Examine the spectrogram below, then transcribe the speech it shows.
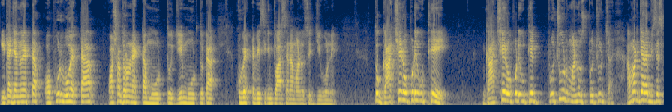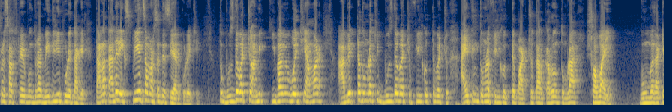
এটা যেন একটা অপূর্ব, একটা অসাধারণ একটা মুহূর্ত। যে মুহূর্তটা খুব একটা বেশি কিন্তু আসে না মানুষের জীবনে। তো গাছের ওপরে উঠে গাছের ওপরে উঠে প্রচুর মানুষ, প্রচুর আমার যারা বিশেষ করে সাবস্ক্রাইব বন্ধুরা মেদিনীপুরে থাকে, তারা তাদের এক্সপিরিয়েন্স আমার সাথে শেয়ার করেছে। তো বুঝতে পারছ আমি কীভাবে বলছি? আমার আবেগটা তোমরা কি বুঝতে পারছ ফিল করতে পারছ? আই থিঙ্ক তোমরা ফিল করতে পারছ, তার কারণ তোমরা সবাই বুম্বাদাকে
